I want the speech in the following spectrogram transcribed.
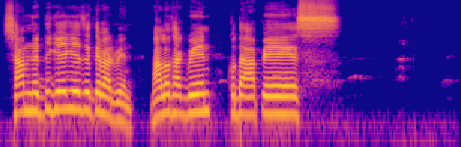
সামনের দিকে এগিয়ে যেতে পারবেন। ভালো থাকবেন। খুদা হাফেজ।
